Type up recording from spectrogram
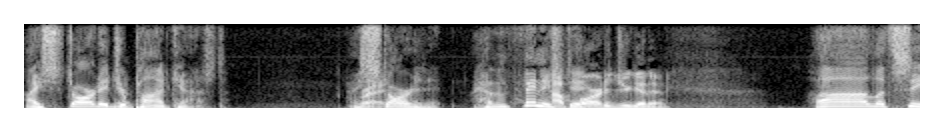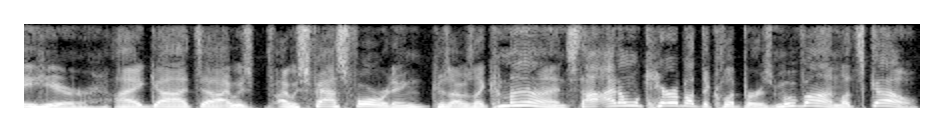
I started your podcast. I Right. started it. I haven't finished How it. far did you get in? Uh, let's see here. I got. Uh, I was. I was fast forwarding because I was like, "Come on, stop! I don't care about the Clippers. Move on. Let's go."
